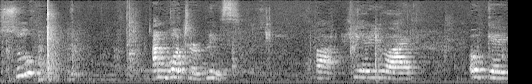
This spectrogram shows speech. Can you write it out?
soup, and water, please. Ah, here you are. Okay.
